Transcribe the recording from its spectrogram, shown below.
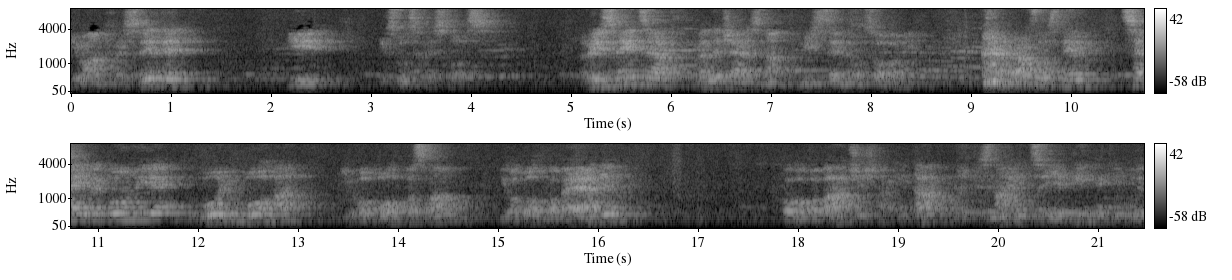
Іван Хреститель і Ісус Христос. Різниця величезна між цими особами. Разом з тим, цей виконує волю Бога, його Бог послав, його Бог попередив. Кого побачиш, так і так, знає, це є він, який буде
